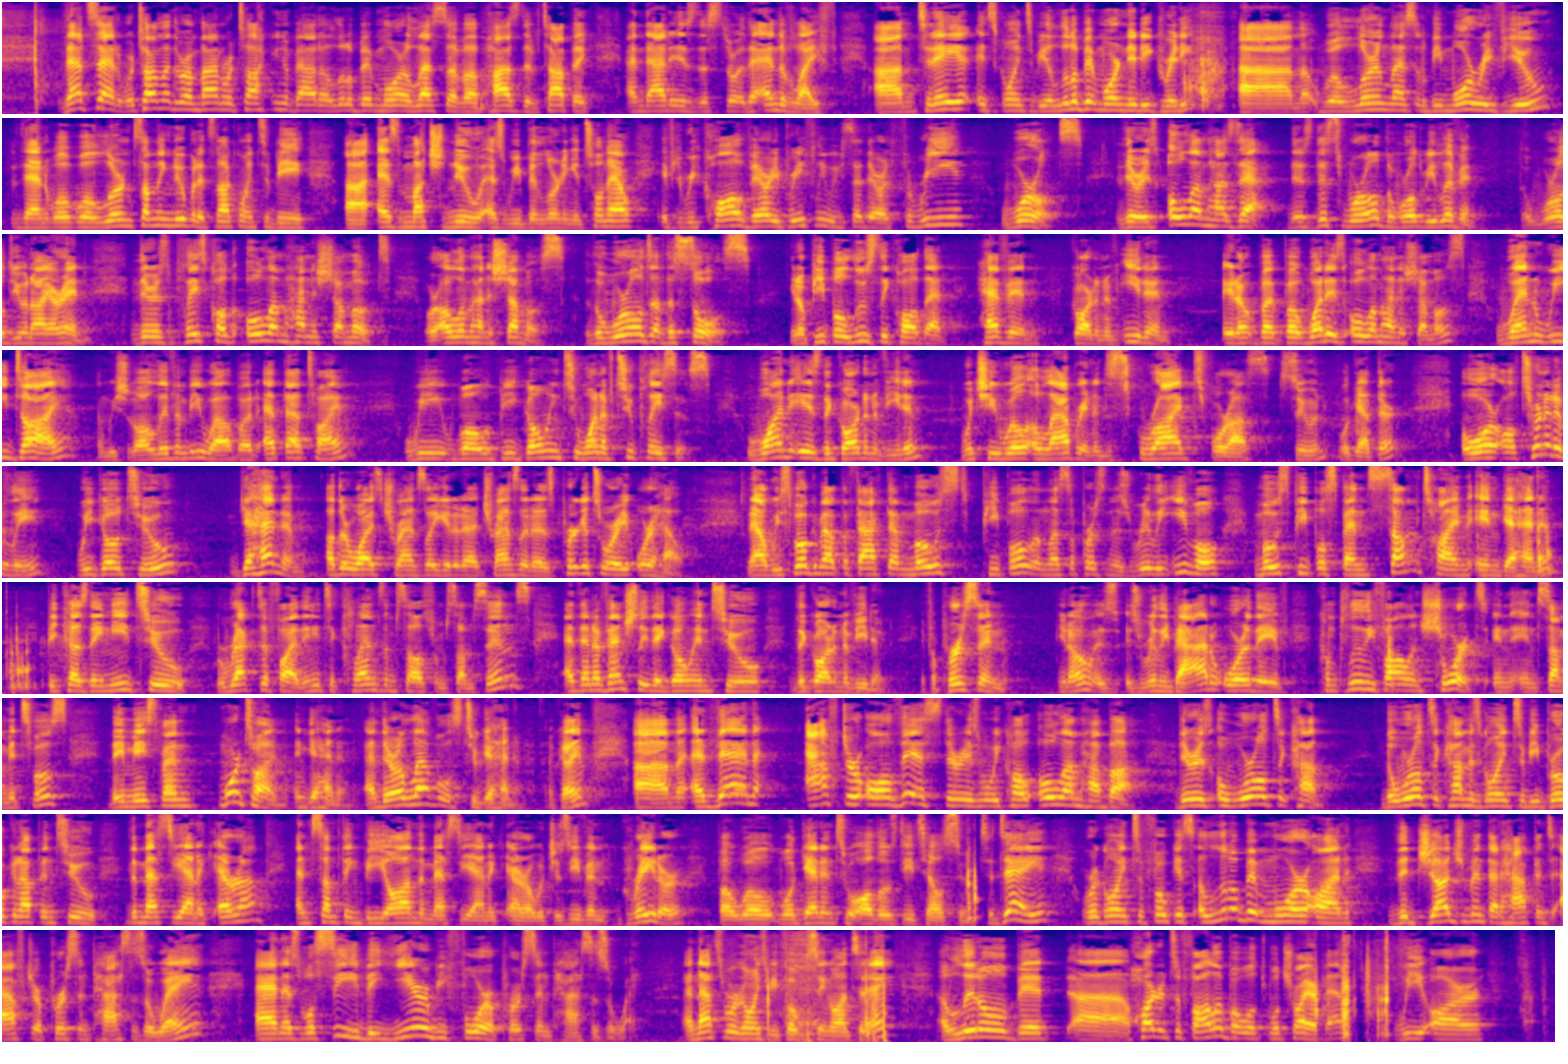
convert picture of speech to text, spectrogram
That said, we're talking about the Ramban. We're talking about a little bit more or less of a positive topic, and that is the story, the end of life. Um, today, it's going to be a little bit more nitty gritty. Um, we'll learn less. It'll be more review. Then we'll, we'll learn something new, but it's not going to be uh, as much new as we've been learning until now. If you recall, very briefly, we've said there are three worlds. There is Olam Hazeh. There's this world, the world we live in, the world you and I are in. There's a place called Olam Haneshamot or Olam Haneshamos, the world of the souls. You know, people loosely call that heaven, Garden of Eden. You know, but but what is Olam Haneshamos? When we die, and we should all live and be well, but at that time, we will be going to one of two places. One is the Garden of Eden, which he will elaborate and describe for us soon. We'll get there. Or alternatively, we go to Gehenna, otherwise translated as, translated as purgatory or hell. Now, we spoke about the fact that most people, unless a person is really evil, most people spend some time in Gehenna because they need to rectify, they need to cleanse themselves from some sins, and then eventually they go into the Garden of Eden. If a person you know, is, is really bad, or they've completely fallen short in, in some mitzvos, they may spend more time in Gehenna. And there are levels to Gehenna, okay? Um, and then after all this, there is what we call Olam Haba. There is a world to come. The world to come is going to be broken up into the Messianic era and something beyond the Messianic era, which is even greater, but we'll, we'll get into all those details soon. Today, we're going to focus a little bit more on the judgment that happens after a person passes away, and as we'll see, the year before a person passes away. And that's what we're going to be focusing on today. A little bit uh, harder to follow, but we'll, we'll try our best. We are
